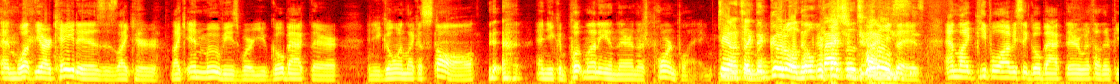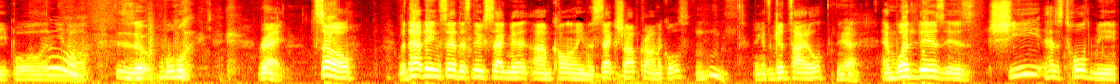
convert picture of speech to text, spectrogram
And what the arcade is is like you're like in movies where you go back there and you go in like a stall and you can put money in there and there's porn playing. Damn, it's like the good old old fashioned good old days. And like people obviously go back there with other people and you know This is a Right. So, with that being said, this new segment I'm calling the Sex Shop Chronicles. Mm. I think it's a good title. yeah. And what it is is she has told me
